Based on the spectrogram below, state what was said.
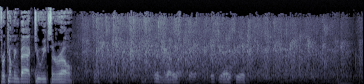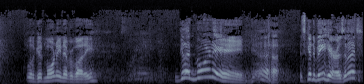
for coming back two weeks in a row? Thank you, Thank you. Well, good morning, everybody. Good morning. Yeah. It's good to be here, isn't it?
